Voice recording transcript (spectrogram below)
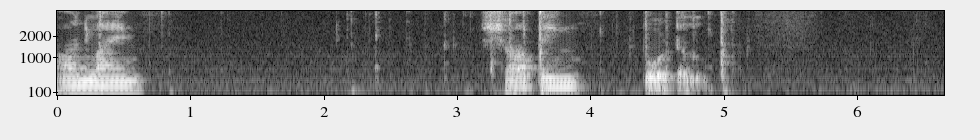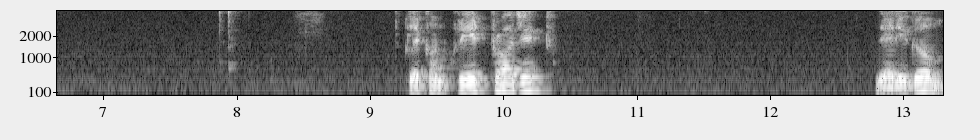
online shopping portal. Click on create project. There you go.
